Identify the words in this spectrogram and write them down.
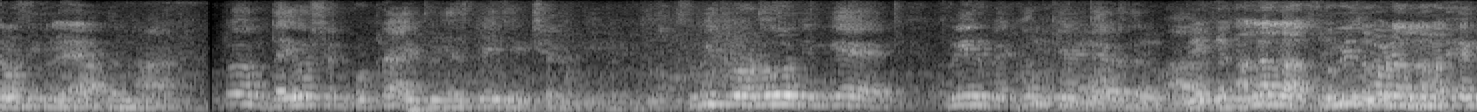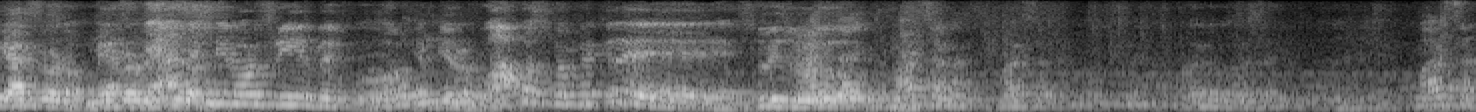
ರೋಡ್ ಅದನ್ನ ಡೈವರ್ಷನ್ ಕೊಟ್ರೆ ಆಯ್ತು ಎಸ್ ಬಿ ಐ ಜಂಕ್ಷನ್ ಅಲ್ಲಿ. ಸುಮಿತ್ ರೋಡು ನಿಮ್ಗೆ ಫ್ರೀ ಇರ್ಬೇಕು ಅಂತ ಕೇಳ್ತಾ ಇರೋದಲ್ವಾ? ಅಲ್ಲಲ್ಲ ಸುವಿದ್ ರೋಡ್ ಅಲ್ಲ. ಮತ್ತೆ ಗ್ಯಾಸ್ ರೋಡ್ road, ಗ್ಯಾಸ್ ಅಂಗಡಿ ರೋಡ್ ಫ್ರೀ ಇರ್ಬೇಕು. ಎಂ ಜಿ ರೋಡ್ ವಾಪಸ್ ಬರ್ಬೇಕಾದ್ರೆ ಸುವಿದ್ ಆಯ್ತು, ರೋಡ್ ಆಯ್ತು ಮಾಡ್ಸೋಣ ಮಾಡ್ಸೋಣ. ಮಾಡ್ಸೋಣ.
